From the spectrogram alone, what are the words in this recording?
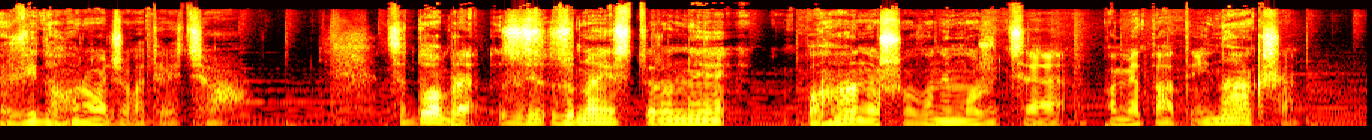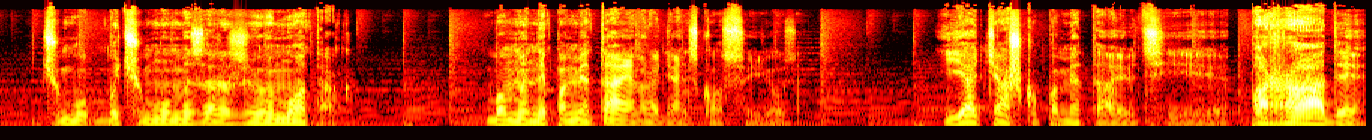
відгороджувати від цього. Це добре. З, з одної сторони, погано, що вони можуть це пам'ятати інакше. Чому? Бо чому ми зараз живемо так? Бо ми не пам'ятаємо Радянського Союзу. Я тяжко пам'ятаю ці паради,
